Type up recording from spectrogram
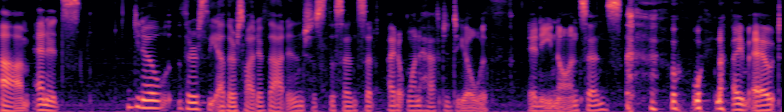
Um, and it's, you know, there's the other side of that, and it's just the sense that I don't want to have to deal with any nonsense when I'm out.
